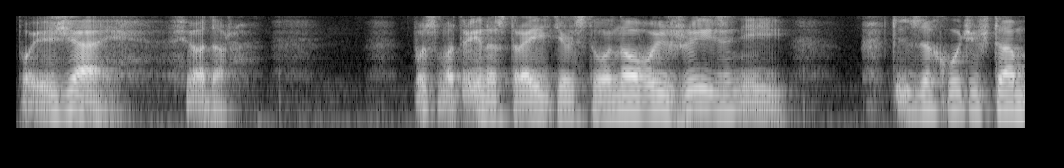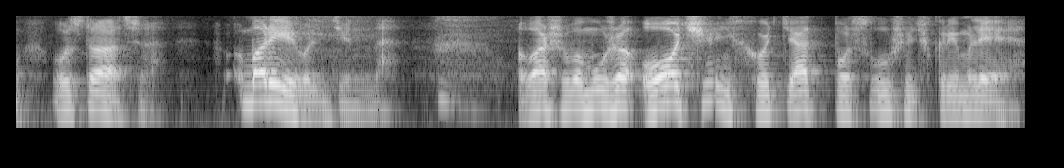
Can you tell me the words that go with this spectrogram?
Поезжай, Федор. Посмотри на строительство новой жизни. Ты захочешь там остаться. Мария Валентиновна, вашего мужа очень хотят послушать в Кремле.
